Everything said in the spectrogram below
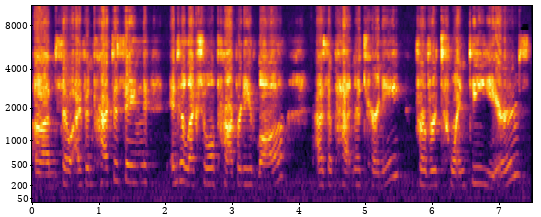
Um, so I've been practicing intellectual property law as a patent attorney for over 20 years.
